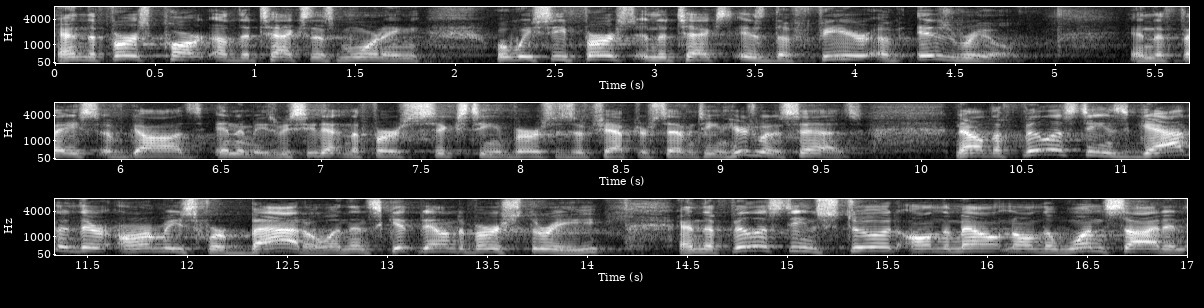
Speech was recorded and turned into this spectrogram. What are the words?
and the first part of the text this morning. What we see first in the text is the fear of Israel in the face of God's enemies. We see that in the first 16 verses of chapter 17. Here's what it says now the Philistines gathered their armies for battle, and then skip down to verse 3. And the Philistines stood on the mountain on the one side, and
